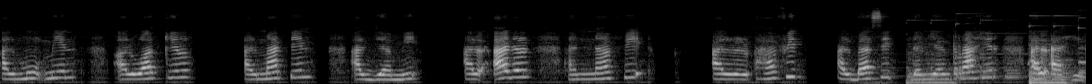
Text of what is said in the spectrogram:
Al-Mu'min, Al-Wakil, Al-Matin, Al-Jami, Al-Adl, Al-Nafi, Al-Hafid, Al-Basit, dan yang terakhir Al-Akhir.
